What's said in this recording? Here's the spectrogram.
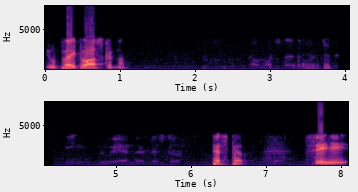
you try to ask it now? Uh, what's the difference between QA and tester? tester. See,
